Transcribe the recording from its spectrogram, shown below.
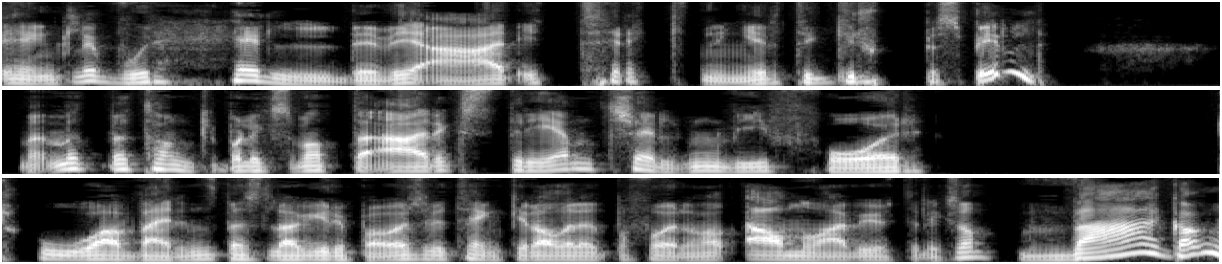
egentlig hvor heldige vi er i trekninger til gruppespill. Med, med, med tanke på liksom at det er ekstremt sjelden vi får to av verdens beste lag i gruppa vår, så vi tenker allerede på forhånd at ja, nå er vi ute, liksom. Hver gang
